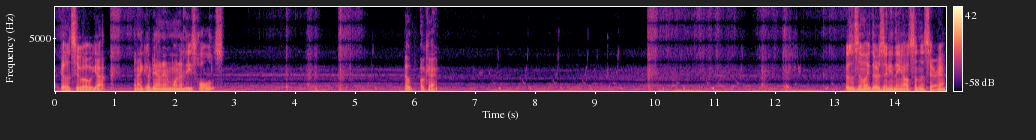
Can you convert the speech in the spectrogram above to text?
Okay, let's see what we got. Can I go down in one of these holes? Nope. Okay. Doesn't seem like there's anything else in this area.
